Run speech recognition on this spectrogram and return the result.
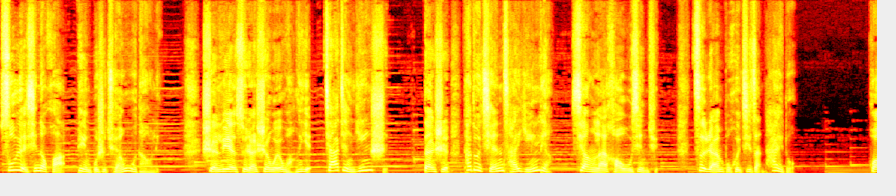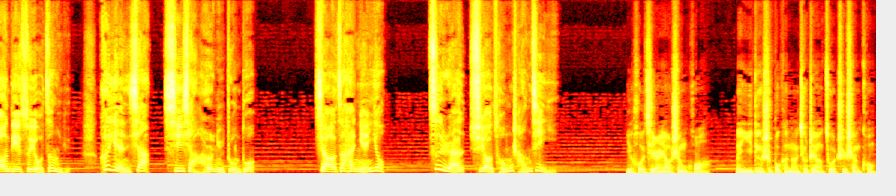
苏月心的话并不是全无道理。沈炼虽然身为王爷，家境殷实，但是他对钱财银两向来毫无兴趣，自然不会积攒太多。皇帝虽有赠与，可眼下膝下儿女众多，小子还年幼，自然需要从长计议。以后既然要生活，那一定是不可能就这样坐吃山空。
